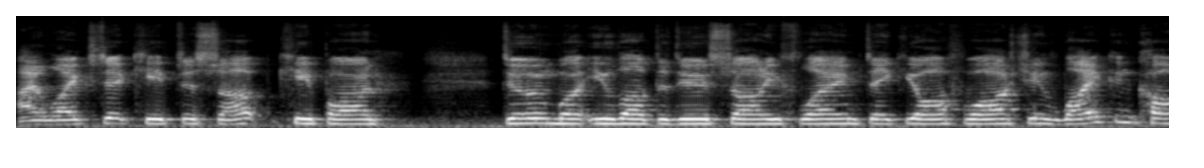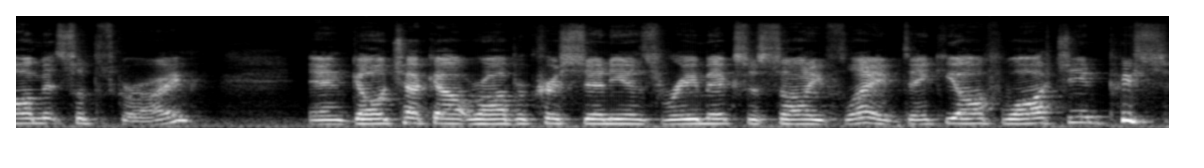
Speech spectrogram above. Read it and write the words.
I liked it. Keep this up. Keep on doing what you love to do, Sonny Flame. Thank you all for watching. Like and comment, subscribe. And go check out Robert Christinian's remix of Sonny Flame. Thank you all for watching. Peace.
